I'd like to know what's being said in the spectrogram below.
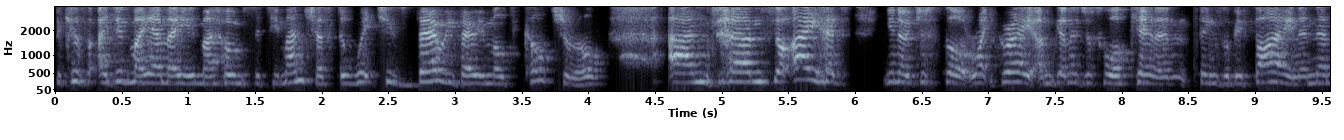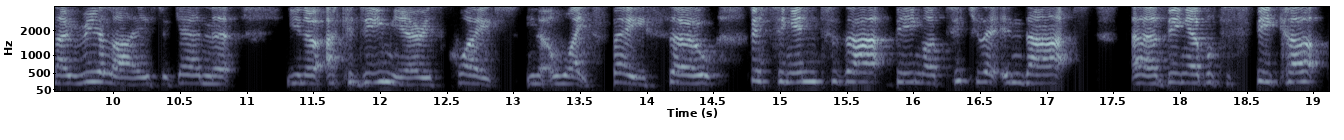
because I did my MA in my home city, Manchester, which is very, very multicultural. And um, so I had, you know, just thought, right, great, I'm going to just walk in and things will be fine. And then I realized again that, you know, academia is quite, you know, a white space. So fitting into that, being articulate in that, uh, being able to speak up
